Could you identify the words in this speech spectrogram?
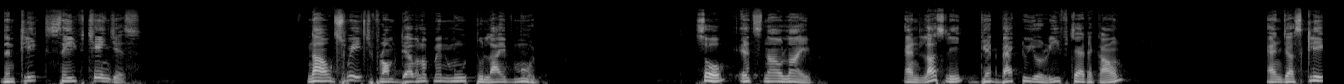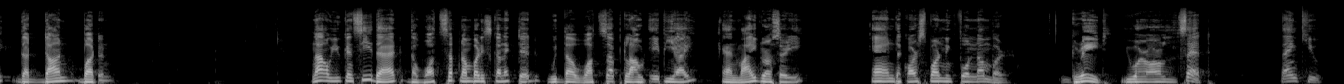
then click Save Changes. Now switch from development mode to live mode. So it's now live. And lastly, get back to your REVE Chat account and just click the Done button. Now you can see that the WhatsApp number is connected with the WhatsApp Cloud API and My Grocery and the corresponding phone number. Great, you are all set. Thank you.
